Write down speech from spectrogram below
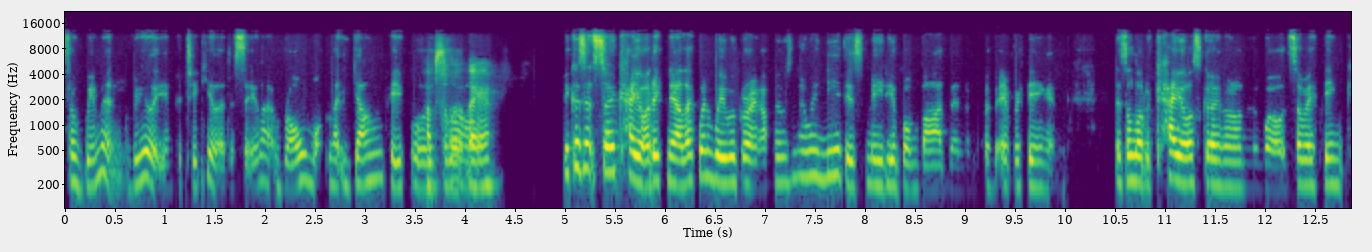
for women, really, in particular, to see like role like young people. Absolutely. Well. Because it's so chaotic now. Like when we were growing up, there was nowhere near this media bombardment of everything, and there's a lot of chaos going on in the world. So I think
